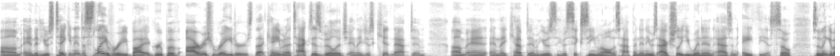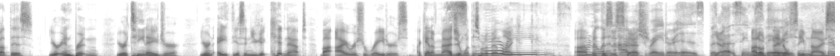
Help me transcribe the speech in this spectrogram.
um, and then he was taken into slavery by a group of Irish raiders that came and attacked his village, and they just kidnapped him, um, and and they kept him. He was he was 16 when all this happened, and he was actually he went in as an atheist. So so think about this. you're in Britain, you're a teenager, you're an atheist, and you get kidnapped by Irish raiders. I can't imagine what this would have been like. Goodness. I don't know but what an is Irish raider is, but Yeah. that seems I don't. very. They don't seem nice. They're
